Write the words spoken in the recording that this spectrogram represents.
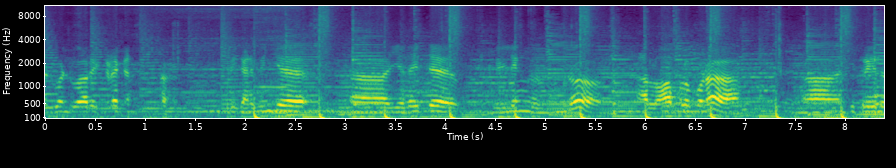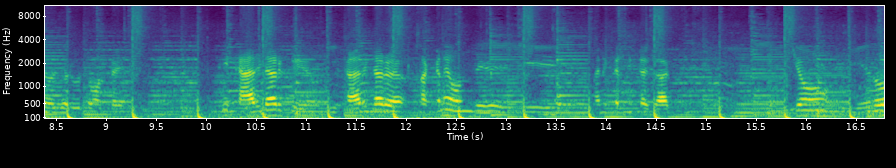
అటువంటి వారు ఇక్కడే కనిపిస్తారు. ఇది కనిపించే ఏదైతే బిల్డింగ్ ఉందో ఆ లోపల కూడా ఆ, జరుగుతూ ఉంటాయి. ఈ కారిడార్కి ఈ కారిడార్ పక్కనే ఉంది ఈ మణికర్ణిక ఘాట్. నిత్యం ఏదో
